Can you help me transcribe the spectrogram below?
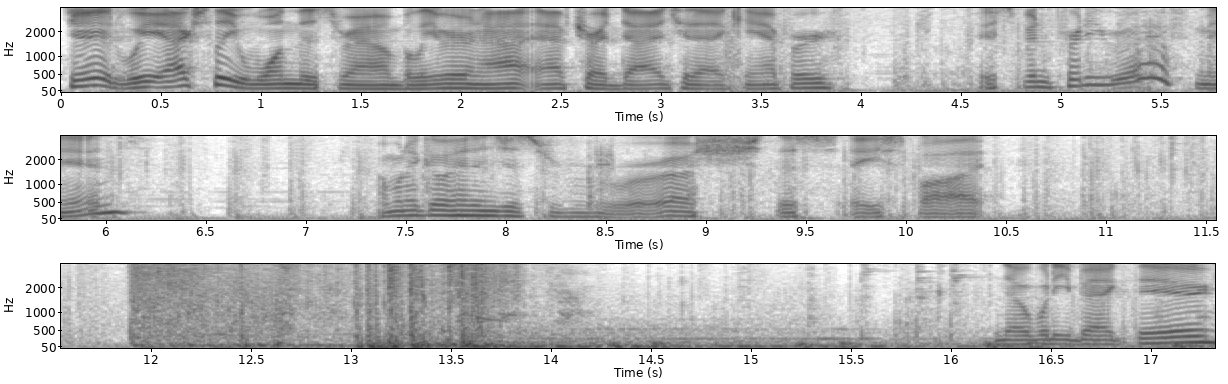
Dude, we actually won this round, believe it or not, after I died to that camper. It's been pretty rough, man. I'm gonna go ahead and just rush this A spot. Nobody back there.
